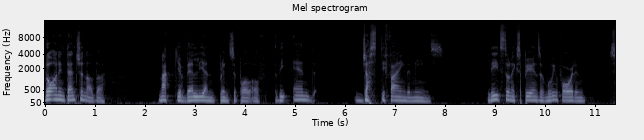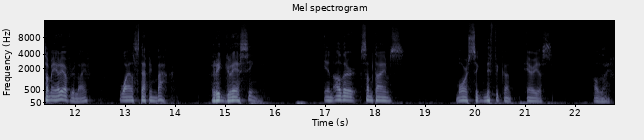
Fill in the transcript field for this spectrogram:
Though unintentional, the Machiavellian principle of the end justifying the means leads to an experience of moving forward in some area of your life while stepping back, regressing in other, sometimes more significant areas of life.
